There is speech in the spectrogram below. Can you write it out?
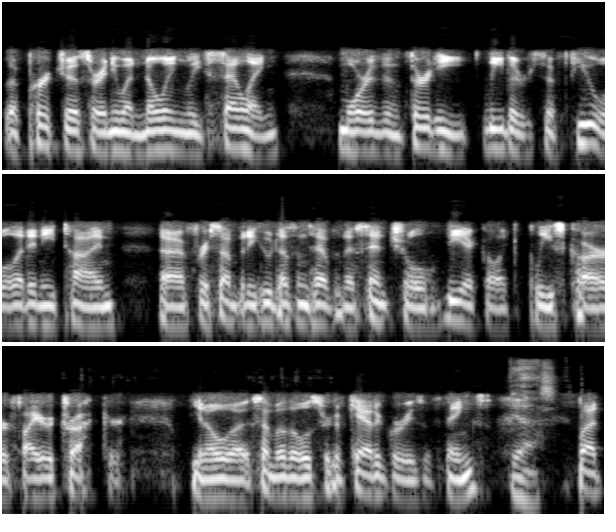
the purchase or anyone knowingly selling more than 30 liters of fuel at any time uh, for somebody who doesn't have an essential vehicle like a police car or fire truck or you know uh, some of those sort of categories of things. Yes. But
